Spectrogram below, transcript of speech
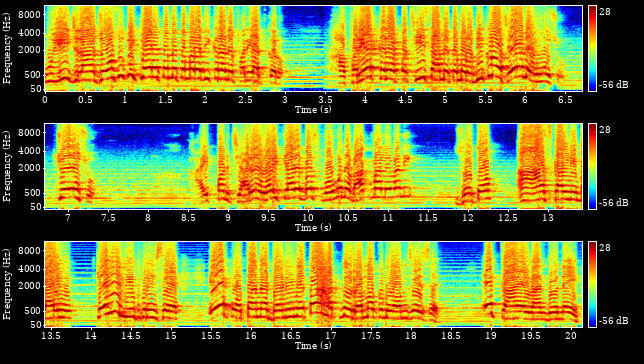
હું ઈ જ રાહ જોઉં છું કે ક્યારે તમે તમારા દીકરાને ફરિયાદ કરો. હા ફરિયાદ કર્યા પછી સામે તમારો દીકરો છે ને હું છું. જોઉં છું. કાઈ પણ જ્યારે હોય ત્યારે બસ વહુને વાકમાં લેવાની. જો તો આ આજકાલની બાયું કેવી વિપરી છે. એ પોતાના ધણીને તો હાથનું રમકડું સમજે છે. એ કાંઈ વાંધો નહીં.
